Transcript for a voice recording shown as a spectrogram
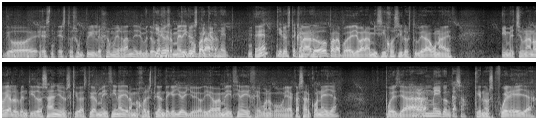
Digo, es- esto es un privilegio muy grande, yo me tengo Quiero- que hacer médico quiero este para... carnet. ¿Eh? Quiero este carnet. Claro, para poder llevar a mis hijos si los tuviera alguna vez. Y me eché una novia a los 22 años que iba a estudiar medicina y era mejor estudiante que yo, y yo odiaba medicina y dije, bueno, como voy a casar con ella, pues ya Habrá un médico en casa. que nos cuele ella.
